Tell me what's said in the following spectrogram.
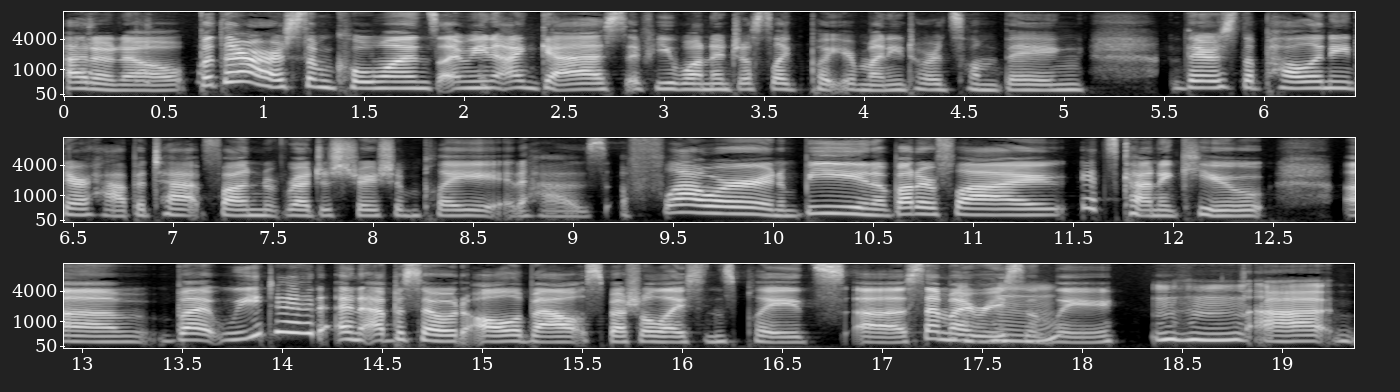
I don't know. But there are some cool ones. I mean, I guess if you want to just like put your money towards something, there's the Pollinator Habitat Fund registration plate. It has a flower and a bee and a butterfly. It's kind of cute. Um, but we did an episode all about special license plates uh, semi recently. Mm-hmm. Mm-hmm. Uh,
